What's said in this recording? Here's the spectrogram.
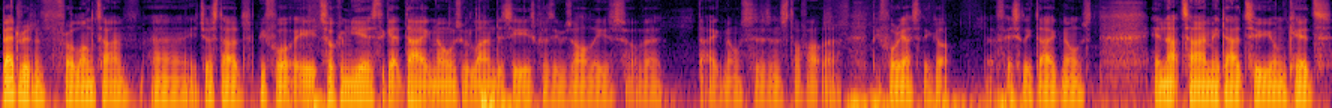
bedridden for a long time. Uh, he just had before it took him years to get diagnosed with Lyme disease because there was all these sort of uh, diagnoses and stuff out there before he actually got officially diagnosed. In that time, he'd had two young kids,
